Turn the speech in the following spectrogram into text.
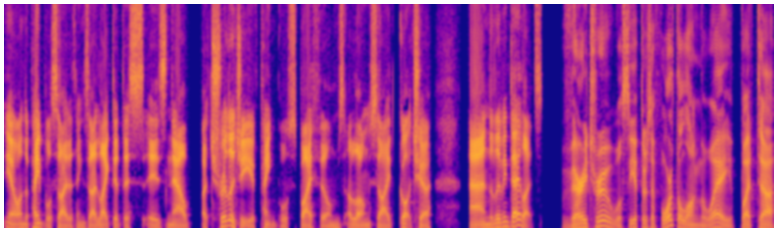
you know, on the paintball side of things, I like that this is now a trilogy of paintball spy films alongside Gotcha and The Living Daylights. Very true. We'll see if there's a fourth along the way. But uh,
